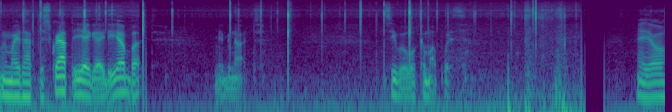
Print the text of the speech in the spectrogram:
we might have to scrap the egg idea, but maybe not. See what we'll come up with. Hey yo,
